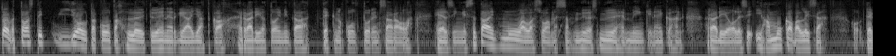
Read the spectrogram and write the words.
Toivottavasti joltakulta löytyy energiaa jatkaa radiotoimintaa teknokulttuurin saralla Helsingissä tai muualla Suomessa myös myöhemminkin. Eiköhän radio olisi ihan mukava lisä, te,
